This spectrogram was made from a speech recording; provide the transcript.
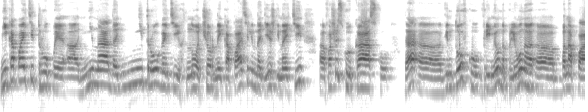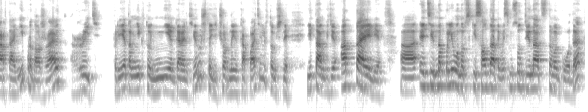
не копайте трупы, а, не надо, не трогайте их, но черные копатели в надежде найти а, фашистскую каску, да, а, винтовку времен Наполеона Бонапарта, они продолжают рыть. При этом никто не гарантирует, что эти черные копатели, в том числе и там, где оттаяли эти наполеоновские солдаты 812 года,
